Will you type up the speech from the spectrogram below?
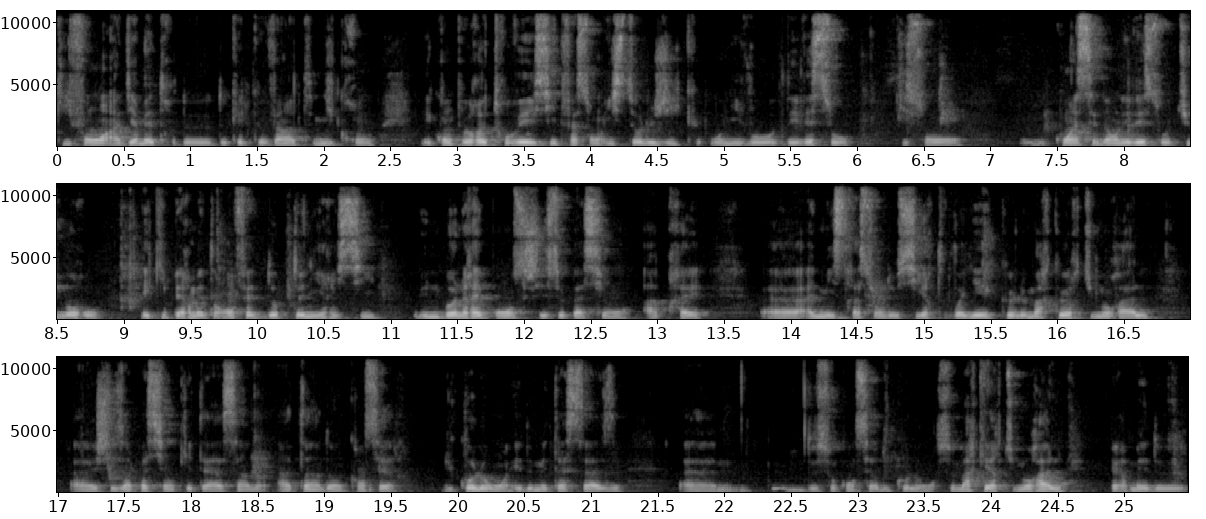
qui font un diamètre de, quelques 20 microns et qu'on peut retrouver ici de façon histologique au niveau des vaisseaux qui sont coincés dans les vaisseaux tumoraux et qui permettent en fait d'obtenir ici une bonne réponse chez ce patient après euh, administration de CIRT. Vous voyez que le marqueur tumoral euh, chez un patient qui était atteint d'un cancer du côlon et de métastase euh, de son cancer du côlon, ce marqueur tumoral permet de,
